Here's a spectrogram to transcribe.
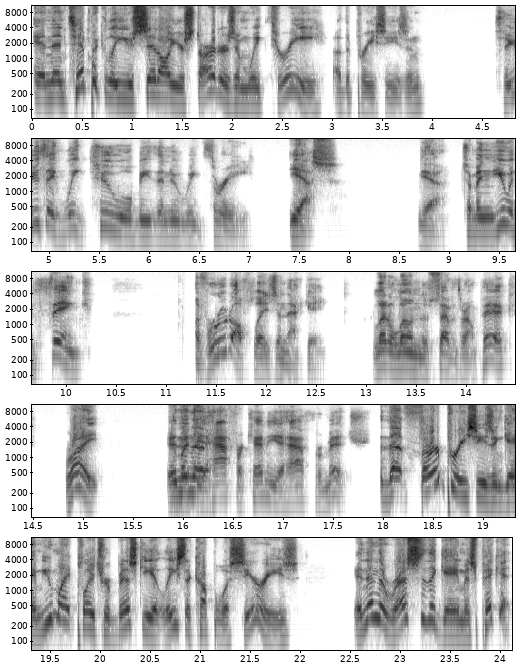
And then typically you sit all your starters in week three of the preseason. So you think week two will be the new week three? Yes. Yeah. So I mean, you would think if Rudolph plays in that game, let alone the seventh round pick, Right. and then be a that, half for Kenny, a half for Mitch. that third preseason game, you might play Trubisky at least a couple of series. And then the rest of the game is Pickett.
